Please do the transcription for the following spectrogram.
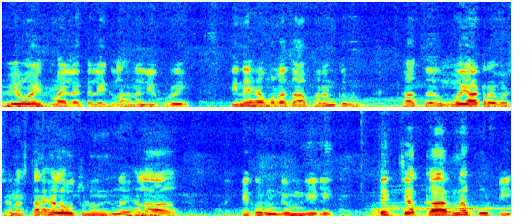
विवाहित महिला त्याला एक लहान लेकरू आहे. तिने ह्या मुलाचं अपहरण करून ह्याचं वय अठरा वर्ष नसताना ह्याला उचलून ह्याला हे करून घेऊन गेली. त्याच्या कारणापोटी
